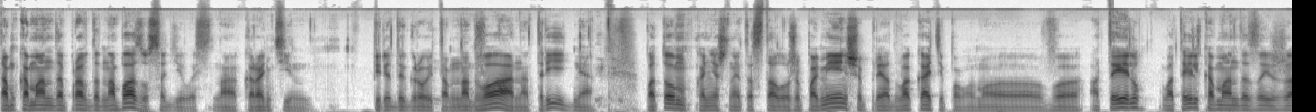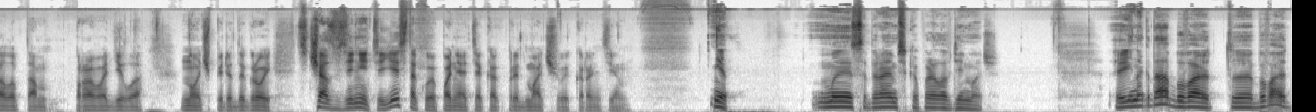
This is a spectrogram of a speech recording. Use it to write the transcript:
там команда, правда, на базу садилась на карантин перед игрой там на два, на три дня. Потом, конечно, это стало уже поменьше. При адвокате, по-моему, э, в отель, в отель команда заезжала, там проводила ночь перед игрой. Сейчас в «Зените» есть такое понятие, как предматчевый карантин? Нет. Мы собираемся, как правило, в день матча. Иногда бывают, э, бывают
